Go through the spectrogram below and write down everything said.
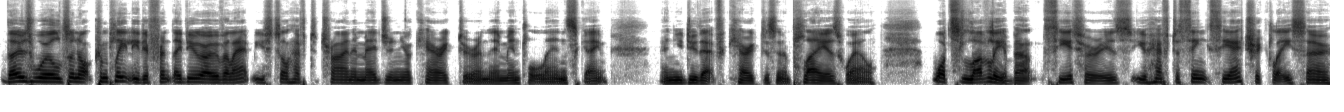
those worlds are not completely different. They do overlap. You still have to try and imagine your character and their mental landscape and you do that for characters in a play as well. What's lovely about theatre is you have to think theatrically. So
